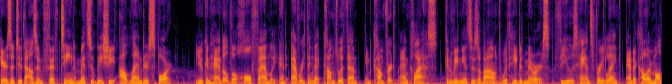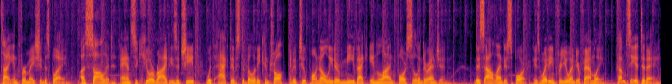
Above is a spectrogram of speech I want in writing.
Here's a 2015 Mitsubishi Outlander Sport. You can handle the whole family and everything that comes with them in comfort and class. Conveniences abound with heated mirrors, fuse hands-free link, and a color multi-information display. A solid and secure ride is achieved with active stability control and a 2.0-liter MIVEC inline four-cylinder engine. This Outlander Sport is waiting for you and your family. Come see it today.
